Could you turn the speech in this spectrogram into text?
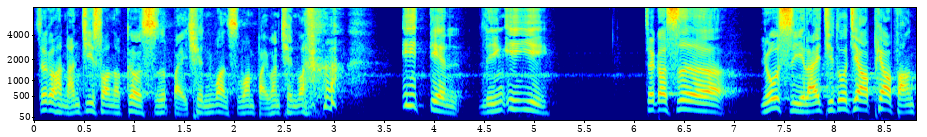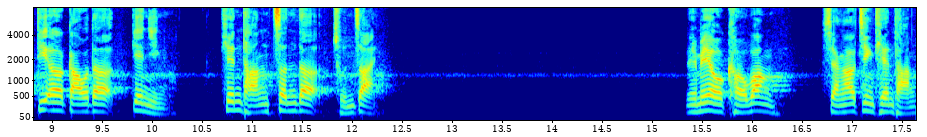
这个很难计算的，个十百千万十万百万千万，一点零一亿。这个是有史以来基督教票房第二高的电影，《天堂真的存在》。你没有渴望想要进天堂，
